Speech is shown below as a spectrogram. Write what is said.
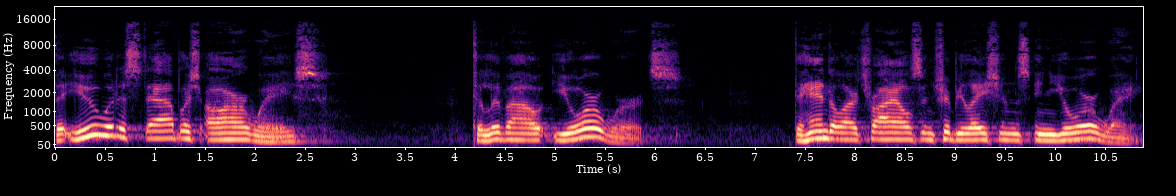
that you would establish our ways to live out your words, to handle our trials and tribulations in your way,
